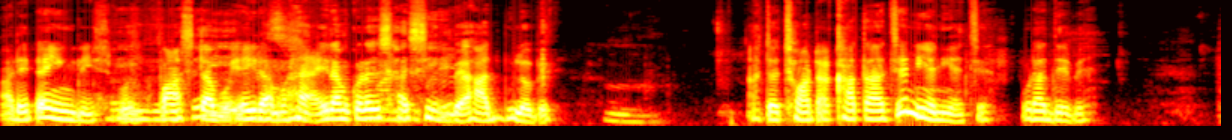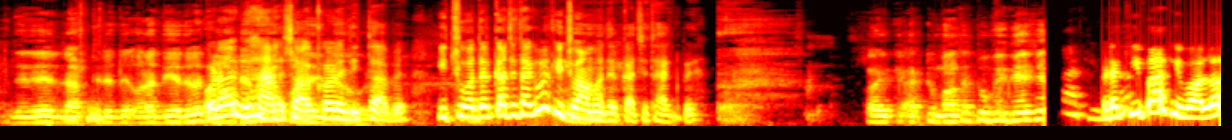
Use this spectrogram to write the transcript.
আর এটা ইংলিশ বই পাঁচটা বই এইরাম হ্যাঁ এইরাম করে শিখবে হাত হুম। আচ্ছা ছটা খাতা আছে নিয়ে নিয়েছে ওরা দেবে। ওরা দিয়ে দেবে ওরা তোমাকে হ্যাঁ সব করে দিতে হবে। কিছু ওদের কাছে থাকবে কিছু আমাদের কাছে থাকবে। ওই একটু মাথা টুপি দিয়েছে। এটা কি পাখি বলো?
